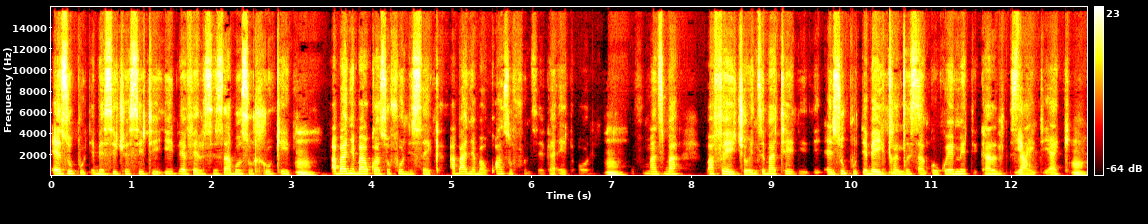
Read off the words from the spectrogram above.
as ubhuti besitsho esithi ii-levels zabo zohlukile mm. abanye bayakwazi ufundiseka abanye bakwazi ufundiseka at all Mm. ufumanisa uba bafe ijoints batheni as ubhuti beyicacisa ngokwe-medical Yeah. side yakhe Mm.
